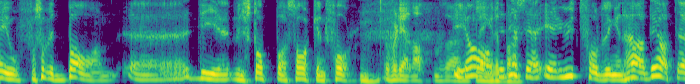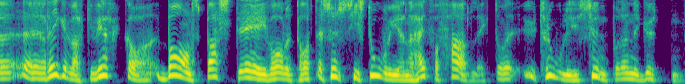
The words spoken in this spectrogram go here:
er jo for så vidt barn eh, de vil stoppe saken for. Mm. Og fordi han er 18, så er han ja, ikke lenger et barn? Ja, det som er utfordringen her. det at eh, Regelverket virker. Barns beste er ivaretatt. Jeg syns historien er helt forferdelig og utrolig synd på denne gutten.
